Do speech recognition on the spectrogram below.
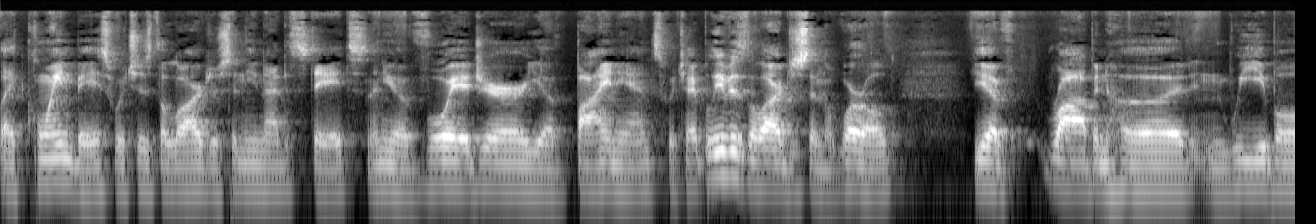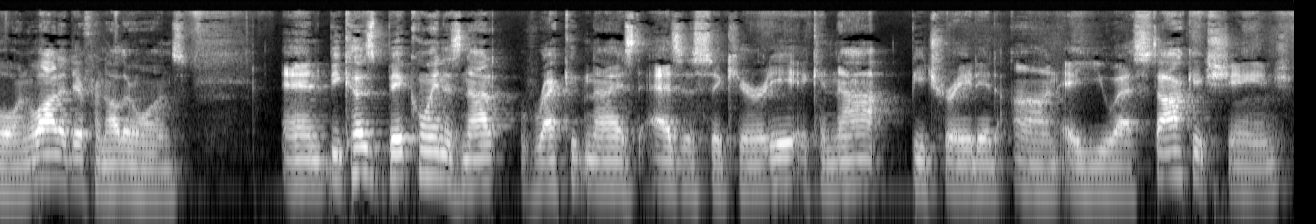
like Coinbase, which is the largest in the United States. Then you have Voyager, you have Binance, which I believe is the largest in the world you have Robinhood and Webull and a lot of different other ones. And because Bitcoin is not recognized as a security, it cannot be traded on a US stock exchange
